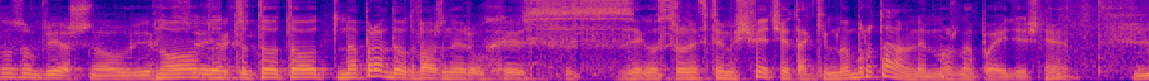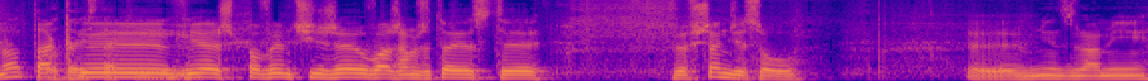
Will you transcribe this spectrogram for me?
No to wiesz, no, jak, No jak, to, to, to, naprawdę odważny ruch z, z jego strony w tym świecie takim, no brutalnym można powiedzieć, nie? No tak, e, taki- wiesz, powiem ci, że uważam, że to jest, e, we wszędzie są e, między nami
